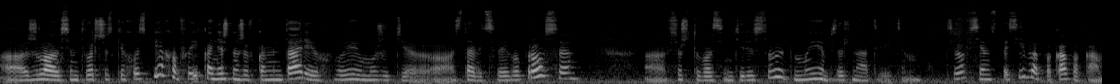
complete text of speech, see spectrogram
А, желаю всем творческих успехов. И, конечно же, в комментариях вы можете а, оставить свои вопросы. А, Все, что вас интересует, мы обязательно ответим. Все, всем спасибо. Пока-пока.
